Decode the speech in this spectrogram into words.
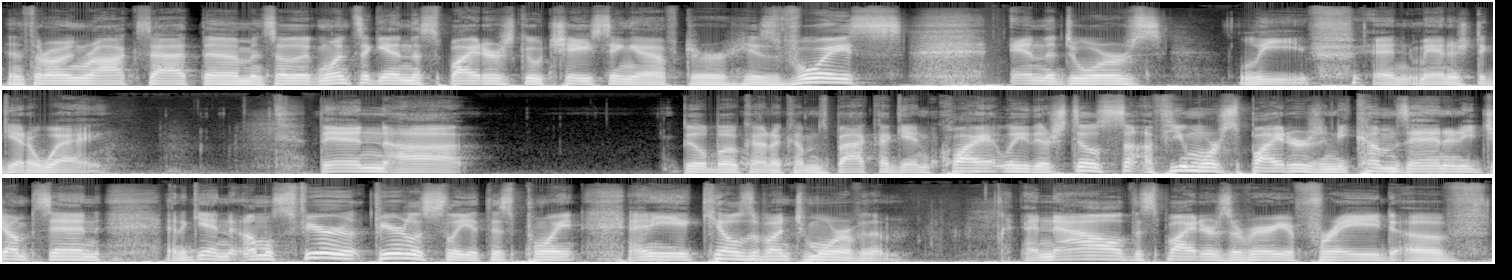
and throwing rocks at them. And so, like, once again, the spiders go chasing after his voice, and the dwarves leave and manage to get away. Then, uh, Bilbo kind of comes back again quietly. There's still a few more spiders, and he comes in and he jumps in, and again, almost fear- fearlessly at this point, and he kills a bunch more of them. And now the spiders are very afraid of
